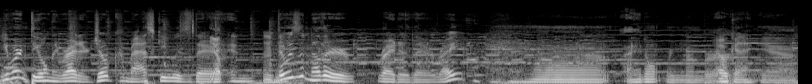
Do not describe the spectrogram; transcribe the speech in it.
you weren't the only writer. Joe Kurmaskie was there, Yep. and Mhm. there was another writer there, right? uh, I don't remember. Okay. Yeah.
